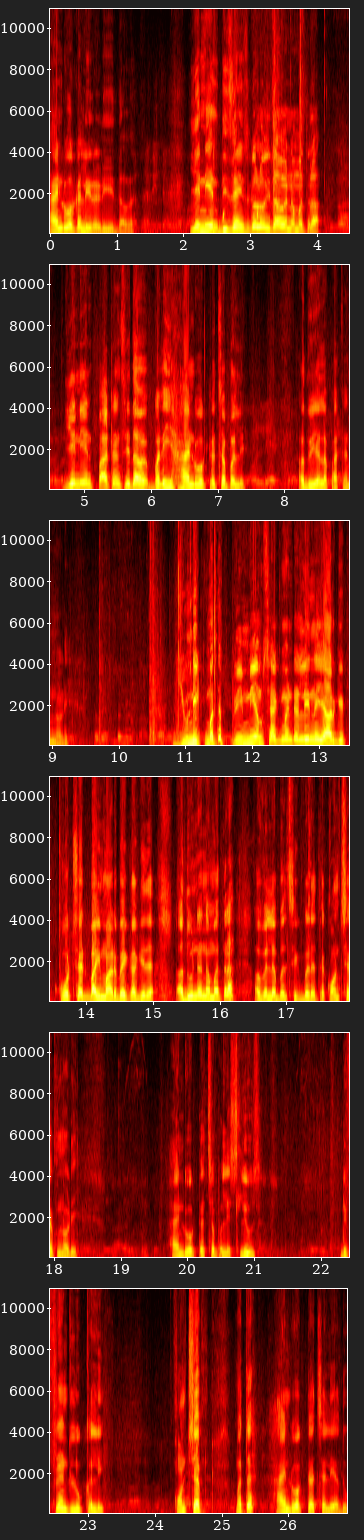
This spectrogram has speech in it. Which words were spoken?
ಹ್ಯಾಂಡ್ ವರ್ಕಲ್ಲಿ ರೆಡಿ ಇದ್ದಾವೆ. ಏನೇನು ಡಿಸೈನ್ಸ್ಗಳು ಇದ್ದಾವೆ ನಮ್ಮ ಹತ್ರ? ಏನೇನು ಪ್ಯಾಟರ್ನ್ಸ್ ಇದ್ದಾವೆ? ಬರೀ ಹ್ಯಾಂಡ್ ವರ್ಕ್ ಟಚಪ್ಪಲ್ಲಿ ಅದು ಎಲ್ಲ ಪ್ಯಾಟರ್ನ್ ನೋಡಿ. ಯುನಿಕ್ ಮತ್ತು ಪ್ರೀಮಿಯಮ್ ಸೆಗ್ಮೆಂಟಲ್ಲಿನೇ ಯಾರಿಗೆ ಕೋಟ್ ಸೆಟ್ ಬೈ ಮಾಡಬೇಕಾಗಿದೆ ಅದನ್ನ ನಮ್ಮ ಹತ್ರ ಅವೈಲೇಬಲ್ ಸಿಗ್ಬಿಡುತ್ತೆ ಕಾನ್ಸೆಪ್ಟ್ ನೋಡಿ. ಹ್ಯಾಂಡ್ ವರ್ಕ್ ಟಚಪ್ಪಲ್ಲಿ ಸ್ಲೀವ್ಸ್ ಡಿಫ್ರೆಂಟ್ ಲುಕ್ಕಲ್ಲಿ ಕಾನ್ಸೆಪ್ಟ್ ಮತ್ತು ಹ್ಯಾಂಡ್ ವರ್ಕ್ ಟಚಲ್ಲಿ ಅದು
